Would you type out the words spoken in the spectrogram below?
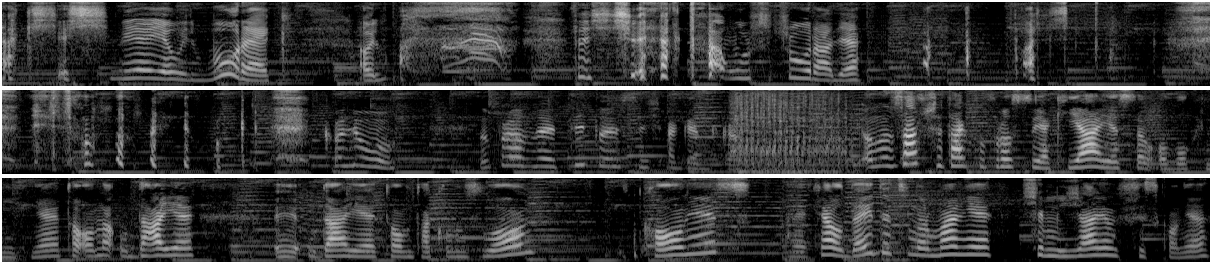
jak się śmieje Wilburek! O, Wil- to się jak ta u szczura, nie? Patrzcie to. Koniu, naprawdę ty to jesteś agentka. I ona zawsze tak po prostu jak ja jestem obok nich, nie? To ona udaje, y, udaje tą taką złą i koniec. A jak ja odejdę, to normalnie się miziają wszystko, nie?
